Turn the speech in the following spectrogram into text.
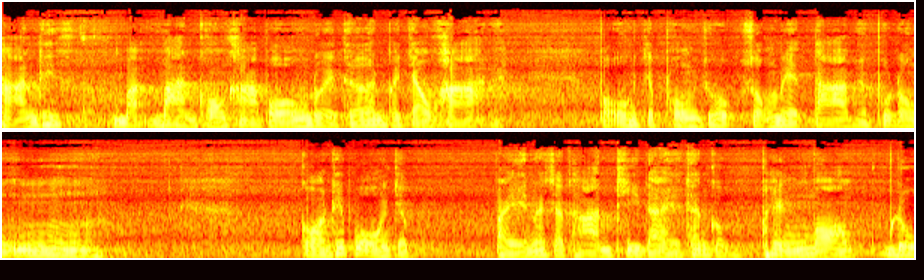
หารที่บ้านของข้าพระองค์ด้วยเทินพระเจ้าข่าพระองค์จะพงทรงเมตตาพระองค์อืก่อนที่พระองค์จะไปนสถานที่ใด ท่านก็เพ่งมองดู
